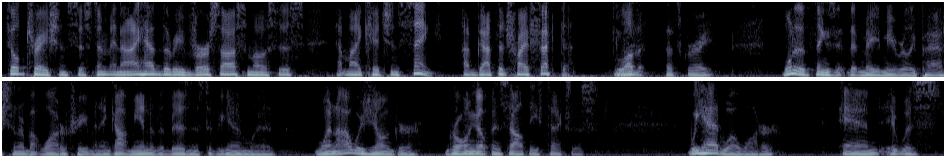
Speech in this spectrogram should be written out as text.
filtration system, and I have the reverse osmosis at my kitchen sink. I've got the trifecta. Love it. That's great. one of the things that, that made me really passionate about water treatment and got me into the business to begin with, when I was younger, growing up in southeast Texas, we had well water, and it was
